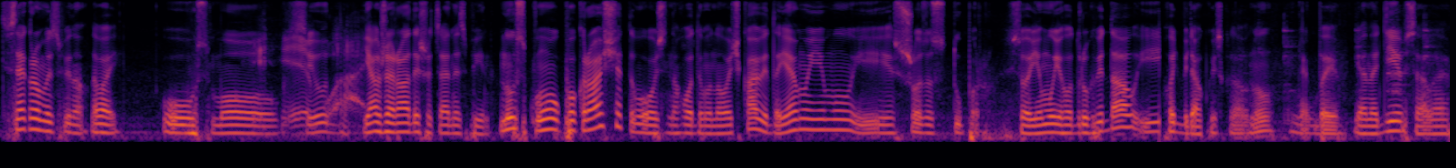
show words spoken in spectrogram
Все кроме спіна. Давай. У, смок, сюди. Я вже радий, що це не спін. Ну, смок покраще, тому ось знаходимо новачка, віддаємо йому. І що за ступор? Все, йому його друг віддав і хоч би дякую сказав. Ну, якби я надіявся, але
